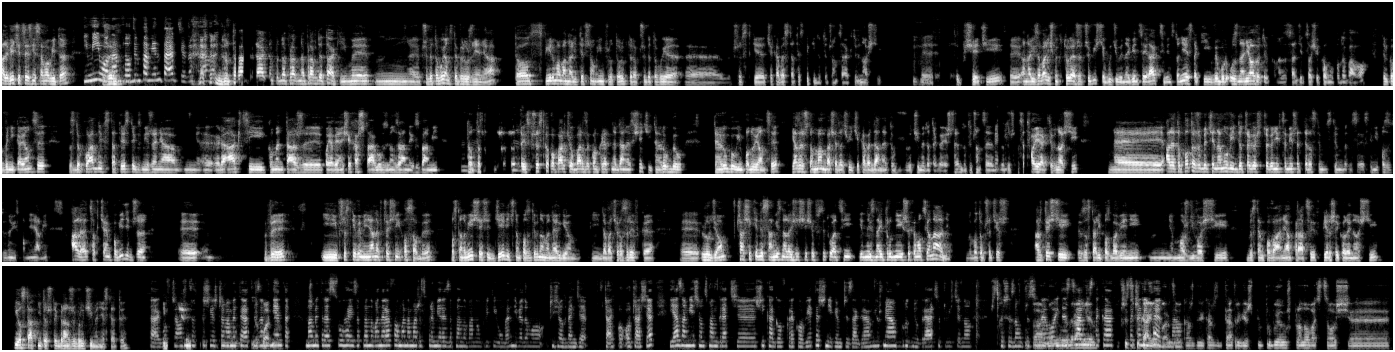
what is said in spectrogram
Ale wiecie, co jest niesamowite? I miło że... nam, że o tym pamiętacie, naprawdę. No tak, tak, naprawdę, naprawdę tak. I my mm, e, przygotowując te wyróżnienia, to z firmą analityczną Influtul, która przygotowuje e, wszystkie ciekawe statystyki dotyczące aktywności mhm. E, w sieci, e, analizowaliśmy, które rzeczywiście budziły najwięcej reakcji, więc to nie jest taki wybór uznaniowy tylko na zasadzie, co się komu podobało, tylko wynikający z dokładnych statystyk zmierzenia reakcji, komentarzy, pojawiania się hashtagów związanych z wami to, to, to jest wszystko w oparciu o bardzo konkretne dane z sieci. Ten ruch był, ten ruch był imponujący. Ja zresztą mam, Basia, dla Ciebie ciekawe dane, to wrócimy do tego jeszcze, dotyczące, dotyczące Twojej aktywności. E, ale to po to, żeby Cię namówić do czegoś, czego nie chcę mieszać teraz z, tym, z, tym, z, z tymi pozytywnymi wspomnieniami. Ale co chciałem powiedzieć, że e, Wy i wszystkie wymieniane wcześniej osoby postanowiliście się dzielić tą pozytywną energią i dawać rozrywkę e, ludziom w czasie, kiedy sami znaleźliście się w sytuacji jednej z najtrudniejszych emocjonalnie. No bo to przecież artyści zostali pozbawieni mm, możliwości występowania, pracy w pierwszej kolejności i ostatni też w tej branży wrócimy niestety. Tak, bo wciąż przecież jeszcze mamy teatry Dokładnie. zamknięte. Mamy teraz, słuchaj, zaplanowane, Rafał ma na marzec premierę zaplanowaną Pretty Woman. Nie wiadomo, czy się odbędzie cza o, o, czasie. Ja za miesiąc mam grać e, Chicago w Krakowie. Też nie wiem, czy zagram. Już miałam w grudniu grać. Oczywiście, no, wszystko się znowu przesunęło no tak, no, i to jest cały czas taka Wszyscy taka czekają niepewna. bardzo. Każdy, każdy teatry, wiesz, próbują już planować coś. E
